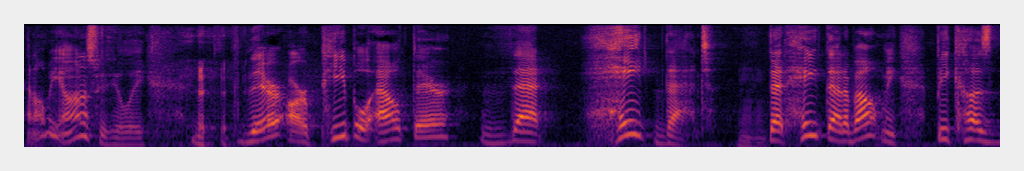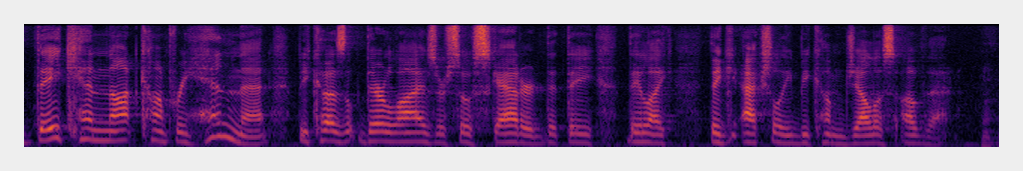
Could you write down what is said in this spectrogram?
And I'll be honest with you, Lee, there are people out there that hate that. Mm-hmm. That hate that about me because they cannot comprehend that because their lives are so scattered that they, they like they actually become jealous of that. Mm-hmm.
